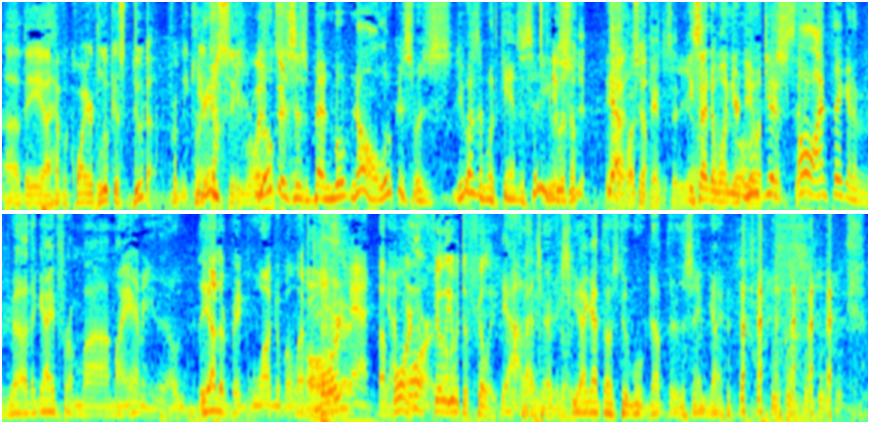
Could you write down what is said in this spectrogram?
Uh, they uh, have acquired Lucas Duda from the Kansas Real- City Royals. Lucas has been moved. No, Lucas was. He wasn't with Kansas City. He, He was some- with Yeah, It was Yep. Kansas City. Yeah. He signed a one-year Who deal with just- Kansas City. Oh, I'm thinking of uh, the guy from uh, Miami, the, the other big lug of a left Oh, Bour? yeah. bat. uh, Yeah, born Bour. Philly. He Oh. went to Philly. Yeah, that's right. went. Excuse, I got those two moved up. They're the same guy.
